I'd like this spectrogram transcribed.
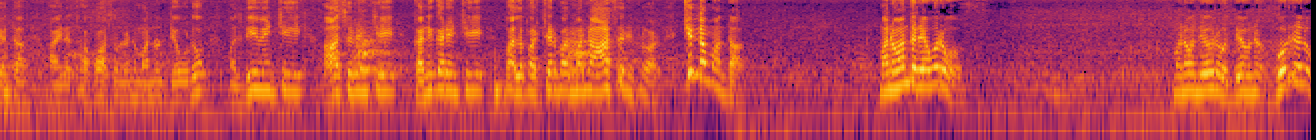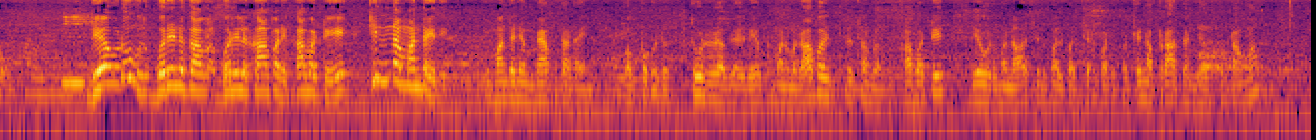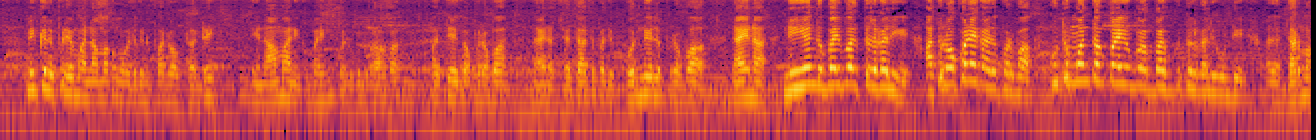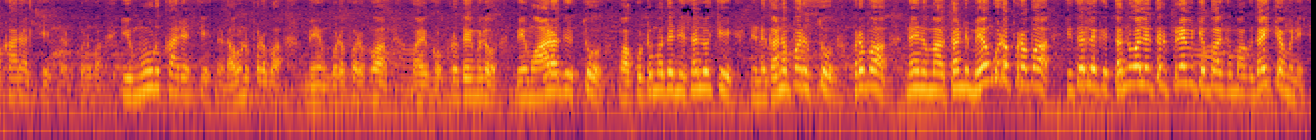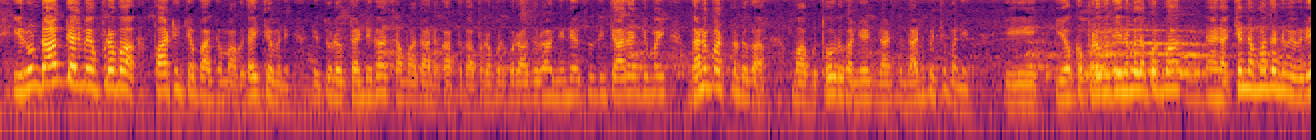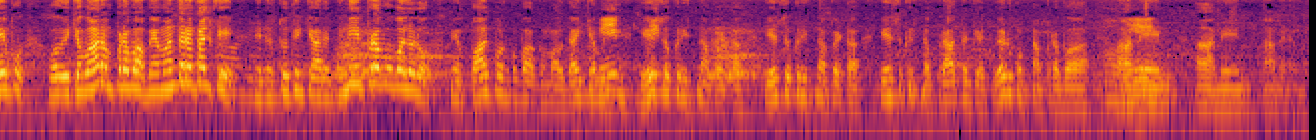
చేత ఆయన సహవాసంలోని మనం దేవుడు మళ్ళీ దీవించి ఆశ్రయించి కనికరించి బలపరిచారు. మన ఆశ్రయించినవాడు చిన్న మంద. మనమందరు ఎవరు? మనం ఎవరు? దేవుని గొర్రెలు. దేవుడు గొర్రెలు కా గొర్రెలు కాపరి కాబట్టి చిన్న మంద ఇది. ఈ మందని మేపుతాడు ఆయన. గొప్పకుడు చూడు రేపు మనం రాబోయే కాబట్టి దేవుడు మన ఆశీర్వాదాలు చిన్న ప్రార్థన చేసుకుంటామా? మిక్కిలి ప్రేమ నమ్మకం కలిగిన పరలోక తండ్రి నీ నామానికి మహిమ కలుగులు కాక ప్రత్యేక ప్రభ నాయన శతాధిపతి కొన్నేళ్ళు ప్రభ నాయన నీ ఎందు భయభక్తులు కలిగి అతను ఒక్కనే కాదు ప్రభ కుటుంబంతో భయ భక్తులు కలిగి ఉండి ధర్మకార్యాలు చేసినాడు ప్రభ. ఈ మూడు కార్యాలు చేసినాడు. అవును ప్రభ మేము కూడా ప్రభ మా యొక్క హృదయంలో మేము ఆరాధిస్తూ మా కుటుంబ నిశలు వచ్చి నేను గణపరుస్తూ ప్రభ నేను మా తండ్రి మేము కూడా ప్రభ ఇతరులకి తను వాళ్ళు ఇతరు ప్రేమించే భాగ్యం మాకు దయచేమని ఈ రెండు ఆజ్ఞలు మేము ప్రభ పాటించే భాగ్యం మాకు దయచేమని నితుడు తండ్రిగా సమాధానకర్తగా ప్రభుత్వ రాజుగా నిన్నే స్థుతించి ఆరాధ్యమై గణపరుతుండగా మాకు తోడుగా నడిపించమని. ఈ ఈ యొక్క ప్రభు దినముల ప్రభ ఆయన చిన్న మందని మేము రేపు వారం ప్రభ మేమందరం కలిసి నిన్ను స్థుతించి ఆరాధ్య నీ ప్రభు బలలో మేము పాల్పొనుకు భాగం. మాకు దయచేయమని ఏసుకృష్ణ పెట్ట ఏసుకృష్ణ పెట్ట ఏసుకృష్ణ ప్రార్థన చేసి వేడుకుంటున్నాం ప్రభా. Amen amen amen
